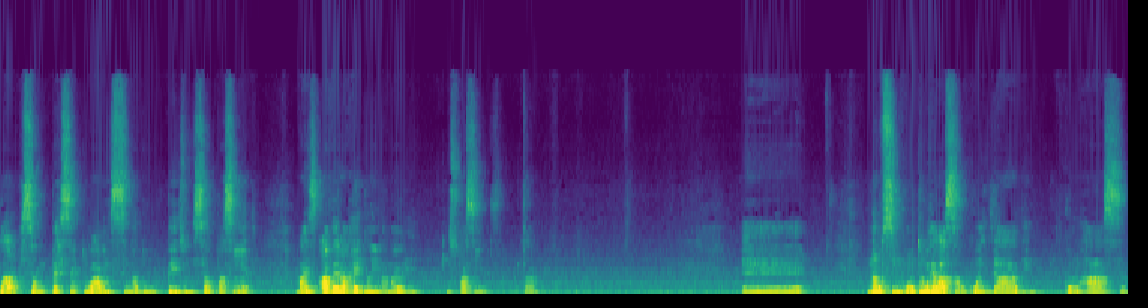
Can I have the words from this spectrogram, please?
Claro que isso é um percentual em cima do peso inicial do paciente, mas haverá reganho na maioria dos pacientes. Tá? É... Não se encontrou relação com idade, com raça,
